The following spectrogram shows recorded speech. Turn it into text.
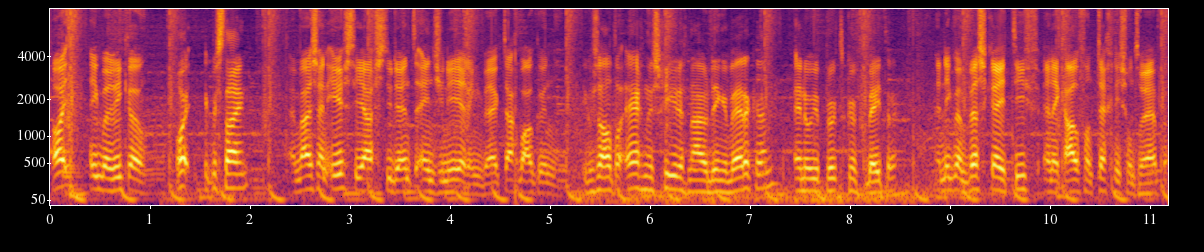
Hoi, ik ben Rico Hoi, ik ben Stijn. en wij zijn eerstejaars studenten engineering, werktuigbouwkunde. Ik was altijd al erg nieuwsgierig naar hoe dingen werken en hoe je producten kunt verbeteren. En ik ben best creatief en ik hou van technisch ontwerpen.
